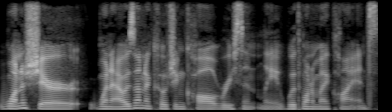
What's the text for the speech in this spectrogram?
want to share when I was on a coaching call recently with one of my clients.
